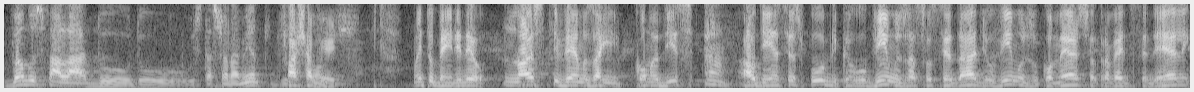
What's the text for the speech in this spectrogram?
vamos falar do, do estacionamento? Faixa pontos. verde. Muito bem, Irineu. Nós tivemos aí, como eu disse, audiências públicas, ouvimos a sociedade, ouvimos o comércio através de CDL,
